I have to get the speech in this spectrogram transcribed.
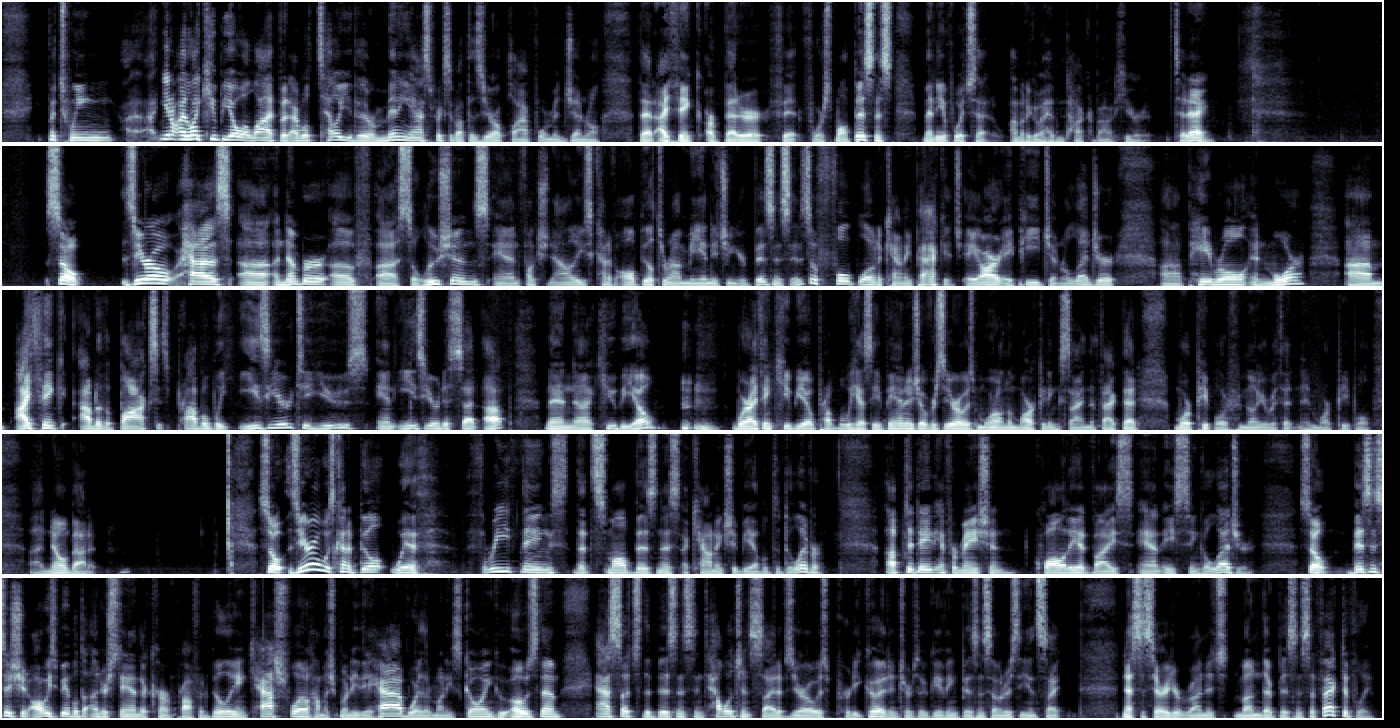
between, you know, I like QBO a lot, but I will tell you there are many aspects about the Xero platform in general that I think are better fit for small business, many of which that I'm going to go ahead and talk about here today. So, Xero has uh, a number of uh, solutions and functionalities kind of all built around managing your business. And it's a full blown accounting package AR, AP, general ledger, uh, payroll, and more. Um, I think out of the box, it's probably easier to use and easier to set up than uh, QBO. Where I think QBO probably has the advantage over Xero is more on the marketing side and the fact that more people are familiar with it and more people uh, know about it. So Xero was kind of built with three things that small business accounting should be able to deliver up to date information, quality advice, and a single ledger. So, businesses should always be able to understand their current profitability and cash flow, how much money they have, where their money's going, who owes them. As such, the business intelligence side of Xero is pretty good in terms of giving business owners the insight necessary to run, run their business effectively.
